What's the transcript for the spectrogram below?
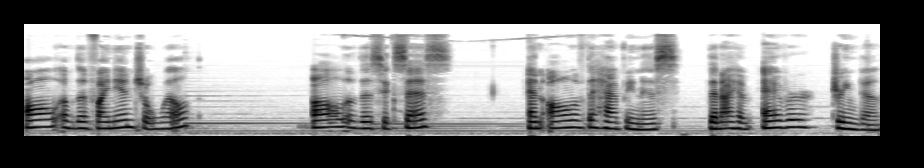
all of the financial wealth, all of the success, and all of the happiness that I have ever dreamed of.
